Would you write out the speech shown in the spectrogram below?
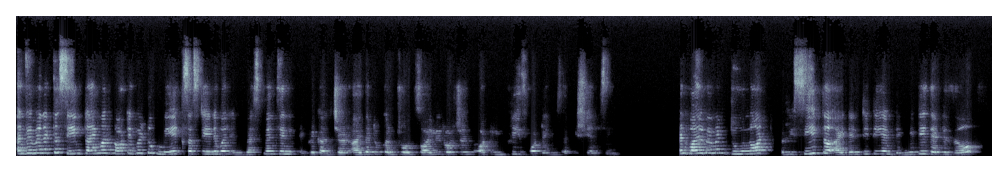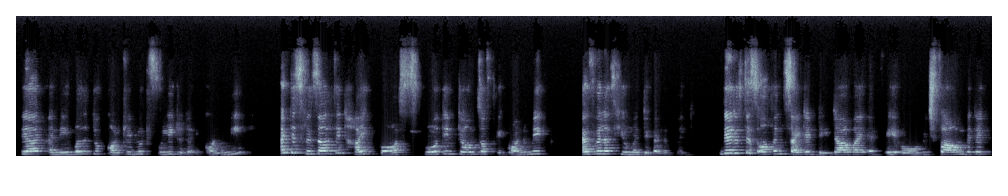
And women at the same time are not able to make sustainable investments in agriculture, either to control soil erosion or to increase water use efficiency. And while women do not receive the identity and dignity they deserve, they are unable to contribute fully to the economy. And this results in high costs, both in terms of economic as well as human development. There is this often cited data by FAO, which found that if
